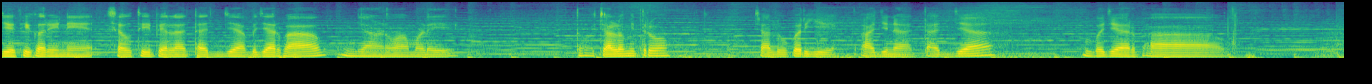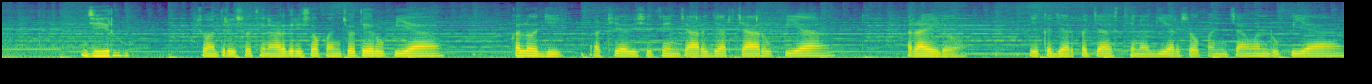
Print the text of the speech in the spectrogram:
જેથી કરીને સૌથી પહેલાં તાજા બજાર ભાવ જાણવા મળે. તો ચાલો મિત્રો, ચાલુ કરીએ આજના તાજા બજાર ભાવ. જીરું ચોત્રીસોથી આડત્રીસો પંચોતેર રૂપિયા, કલોજી અઠ્યાવીસોથી ચાર હજાર ચાર રૂપિયા, રાયડો એક હજાર પચાસથી અગિયારસો પંચાવન રૂપિયા,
